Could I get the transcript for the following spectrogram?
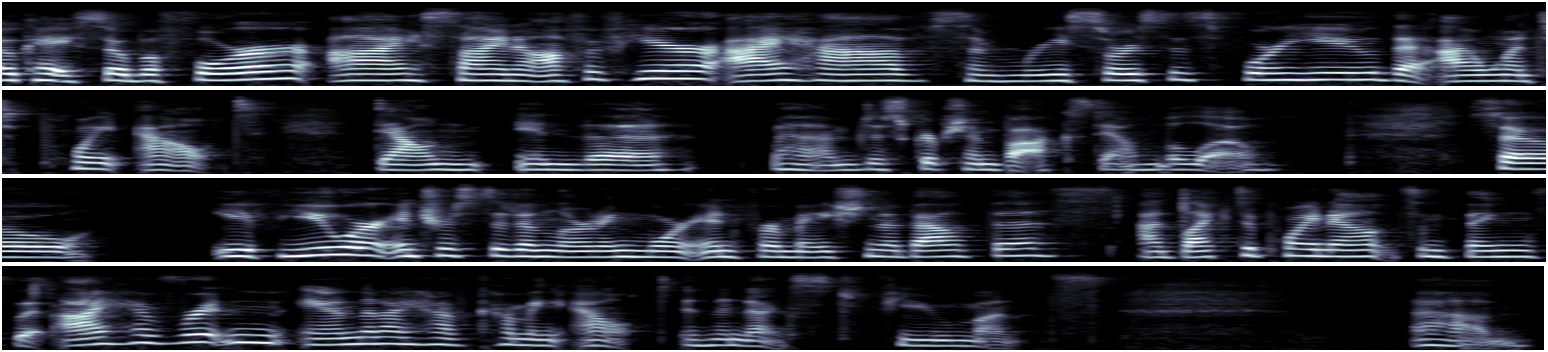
Okay, so before I sign off of here, I have some resources for you that I want to point out down in the um, description box down below. So if you are interested in learning more information about this, I'd like to point out some things that I have written and that I have coming out in the next few months. Um,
